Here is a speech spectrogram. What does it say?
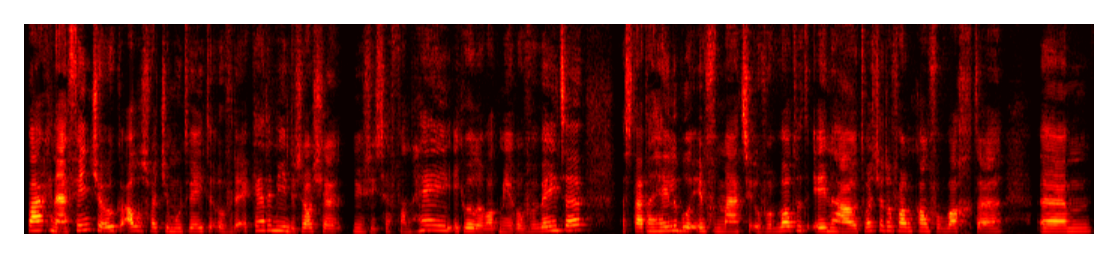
pagina vind je ook alles wat je moet weten over de Academy. Dus als je nu zoiets hebt van, hé, hey, ik wil er wat meer over weten. Daar staat een heleboel informatie over wat het inhoudt, wat je ervan kan verwachten. Um,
